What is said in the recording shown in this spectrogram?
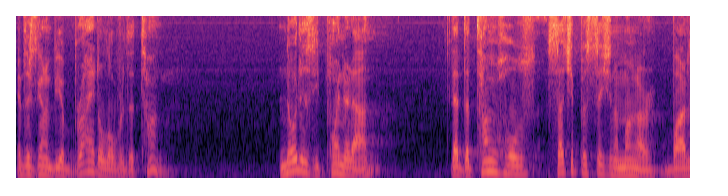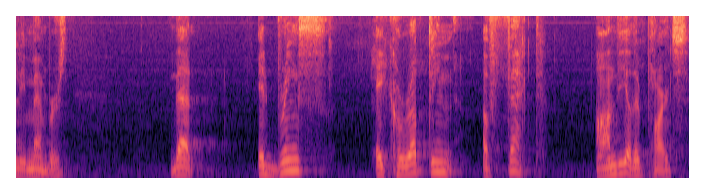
if there's going to be a bridle over the tongue. Notice he pointed out that the tongue holds such a position among our bodily members that it brings a corrupting effect on the other parts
